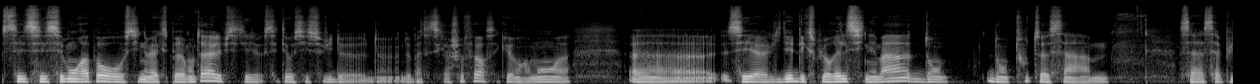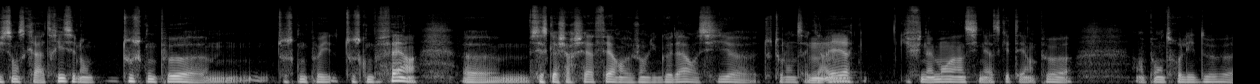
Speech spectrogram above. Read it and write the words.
c'est mon rapport au cinéma expérimental, et puis c'était aussi celui de, de, de Patrice. C'est que vraiment, euh, euh c'est l'idée d'explorer le cinéma dans, dans toute sa sa, sa, puissance créatrice et dans tout ce qu'on peut, euh, tout ce qu'on peut, tout ce qu'on peut faire. Euh, c'est ce qu'a cherché à faire Jean-Luc Godard aussi euh, tout au long de sa mmh. carrière, qui finalement est un cinéaste qui était un peu, un peu entre les deux,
